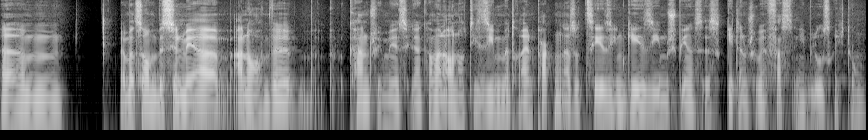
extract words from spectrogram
Ähm, wenn man es noch ein bisschen mehr anhauchen will, country-mäßig, dann kann man auch noch die 7 mit reinpacken, also C7, G7 spielen. Das ist, geht dann schon wieder fast in die Blues-Richtung.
